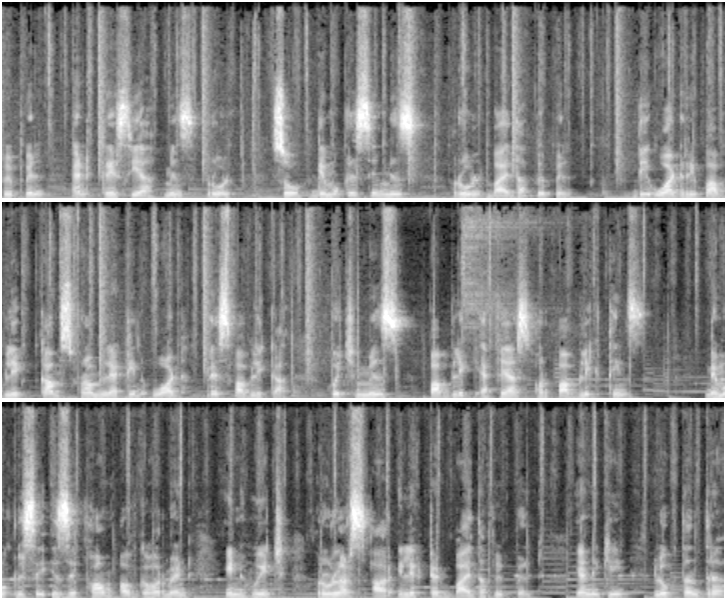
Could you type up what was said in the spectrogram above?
people and kratia means rule So democracy means rule by the people. The word republic comes from Latin word res publica, which means public affairs or public things. Democracy is a form of government in which rulers are elected by the people. यानी कि लोकतंत्र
